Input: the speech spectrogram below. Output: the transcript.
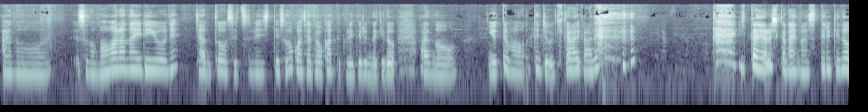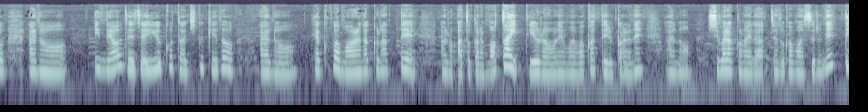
あのその回らない理由をねちゃんと説明してその子はちゃんと分かってくれてるんだけどあの言っても店長が聞かないからね。一旦やるしかないのは知ってるけどあのいいんだよ。全然言うことは聞くけどあの100%回らなくなってあの後から「またい!」っていうのはねもう分かってるからねあのしばらくの間ちゃんと我慢するねって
